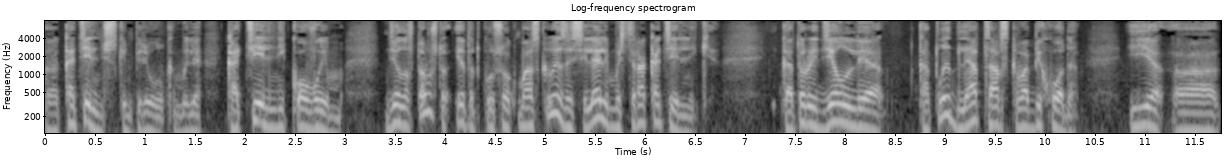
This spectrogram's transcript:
а, Котельническим переулком или Котельниковым. Дело в том, что этот кусок Москвы заселяли мастера-котельники, которые делали котлы для царского обихода. И э,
